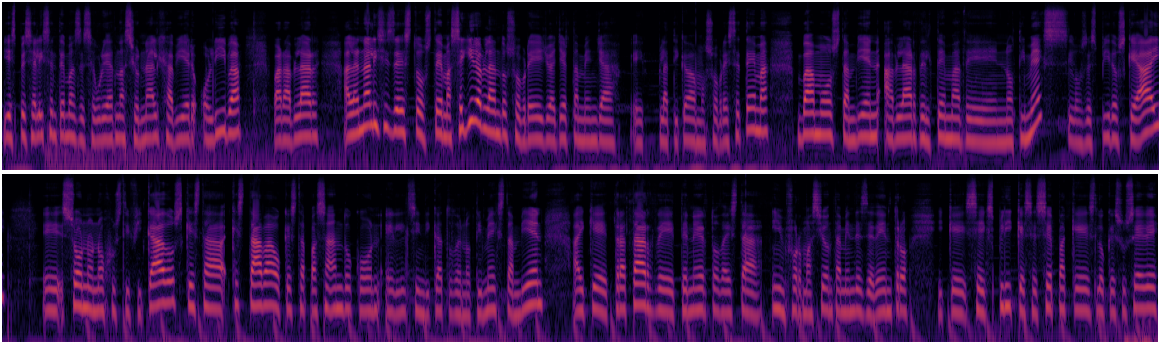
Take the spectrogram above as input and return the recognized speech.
y especialista en temas de seguridad nacional, Javier Oliva, para hablar al análisis de estos temas. Seguir hablando sobre ello. Ayer también ya eh, platicábamos sobre ese tema. Vamos también a hablar del tema de Notimex, los despidos que hay. Eh, son o no justificados, qué, está, qué estaba o qué está pasando con el sindicato de Notimex también. Hay que tratar de tener toda esta información también desde dentro y que se explique, se sepa qué es lo que sucede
